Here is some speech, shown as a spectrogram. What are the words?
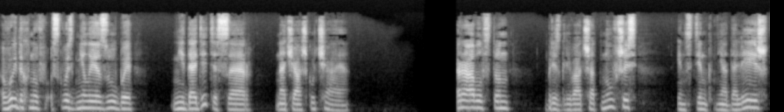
выдохнув сквозь гнилые зубы — «Не дадите, сэр, на чашку чая?» Равлстон, брезгливо отшатнувшись, инстинкт не одолеешь,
